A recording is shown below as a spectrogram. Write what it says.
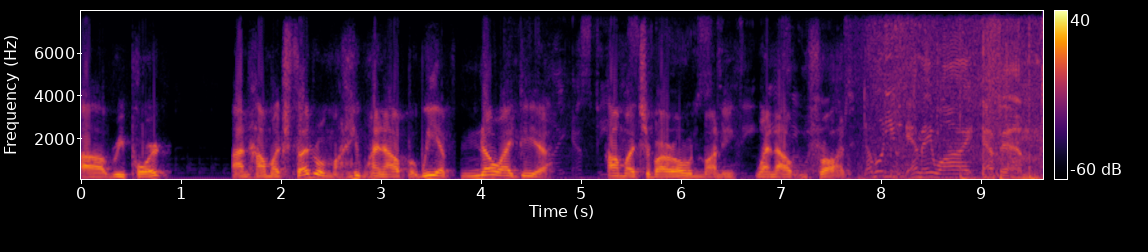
uh, report on how much federal money went out, but we have no idea how much of our own money went out in fraud. WMAY FM.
